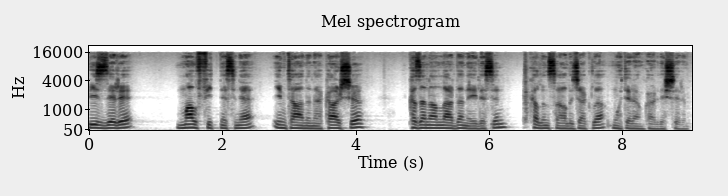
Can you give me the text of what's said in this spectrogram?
bizleri mal fitnesine, imtihanına karşı kazananlardan eylesin. Kalın sağlıcakla muhterem kardeşlerim.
